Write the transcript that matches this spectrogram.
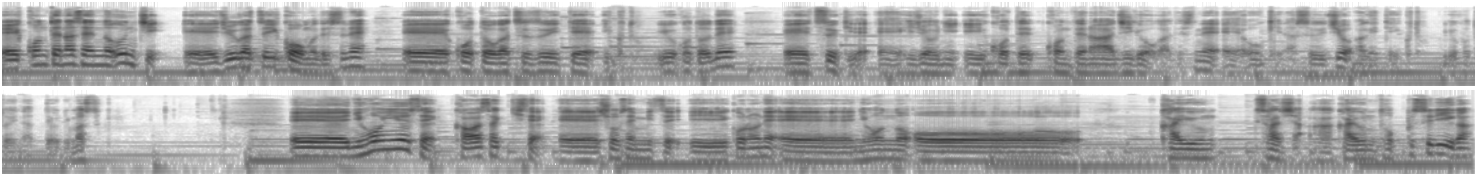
えコンテナ船の運賃、え10月以降もですね、え高騰が続いていくということで、え通期で、え非常にコンテナ事業がですね、え大きな数字を上げていくということになっております。えー、日本郵船、川崎線、えー、商船三井、このね、えー、日本の海運3社、海運トップ3が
